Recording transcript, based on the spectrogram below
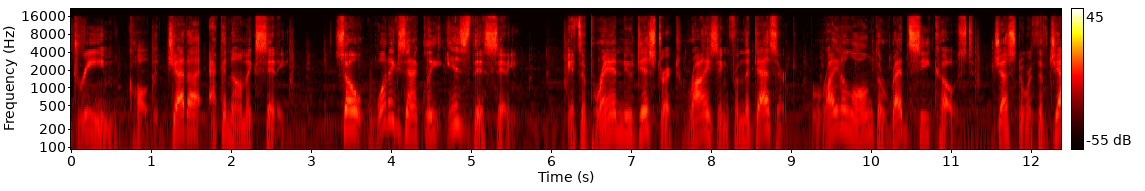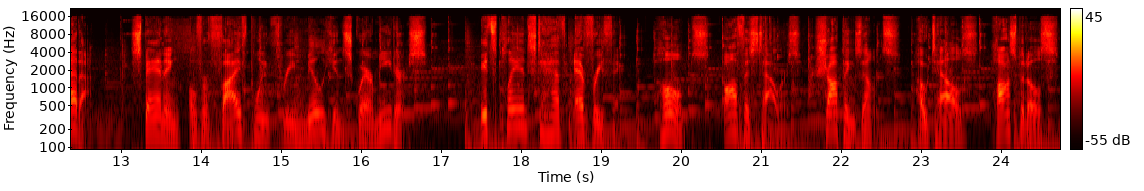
dream called the Jeddah Economic City. So, what exactly is this city? It's a brand new district rising from the desert, right along the Red Sea coast, just north of Jeddah, spanning over 5.3 million square meters. It's planned to have everything homes, office towers, shopping zones, hotels, hospitals,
